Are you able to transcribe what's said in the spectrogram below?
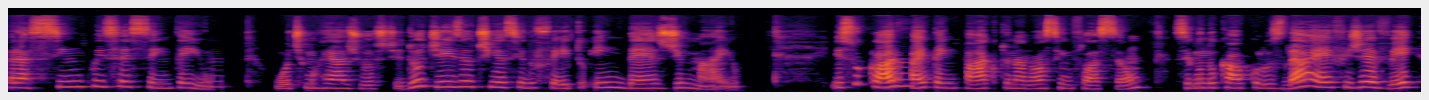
para R$ 5,61. O último reajuste do diesel tinha sido feito em 10 de maio. Isso, claro, vai ter impacto na nossa inflação. Segundo cálculos da FGV,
